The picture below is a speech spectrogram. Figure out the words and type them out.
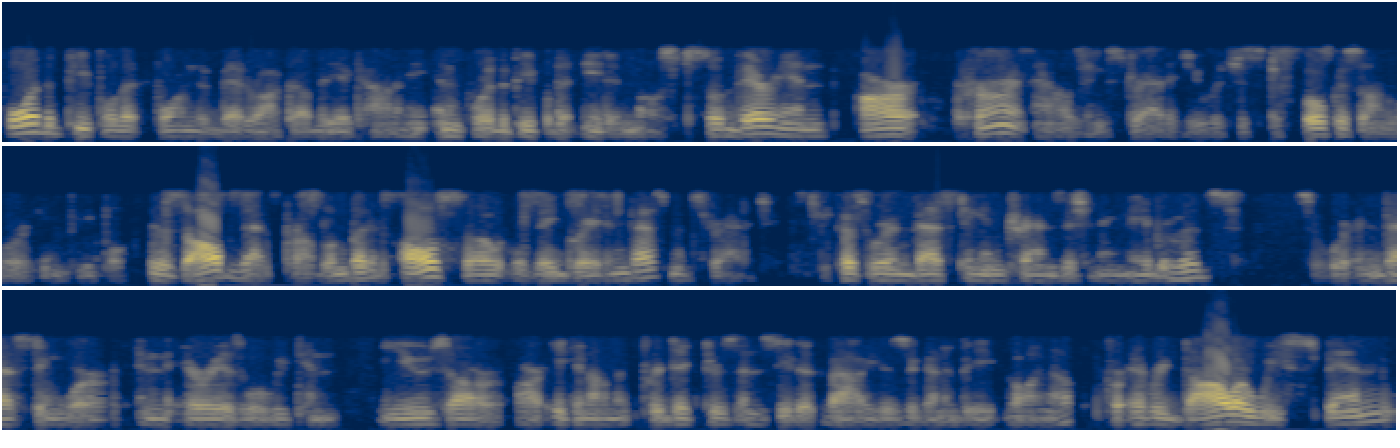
for the people that form the bedrock of the economy and for the people that need it most. So, therein, our current housing strategy, which is to focus on working people, resolves that problem, but it also is a great investment strategy because we're investing in transitioning neighborhoods. We're investing work in areas where we can use our, our economic predictors and see that values are going to be going up. For every dollar we spend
